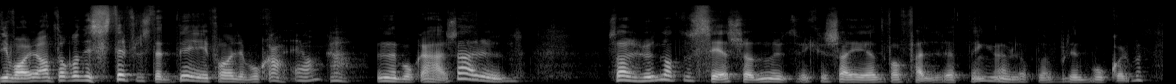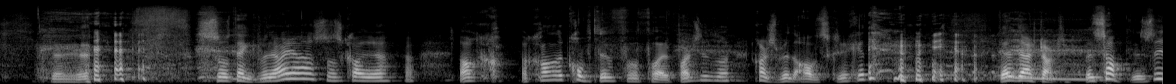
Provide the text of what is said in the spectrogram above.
De var jo antagonister fullstendig i forrige boka. Ja. Denne boka her så er hun så er hun at du ser sønnen utvikle seg i en forferdelig retning, nemlig at han blir en bokorme. Så tenker man ja, ja, så skal jeg ja, da, da kan det komme til farfaren sin og kanskje bli avskrekket. Det, det er klart. Men samtidig så,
